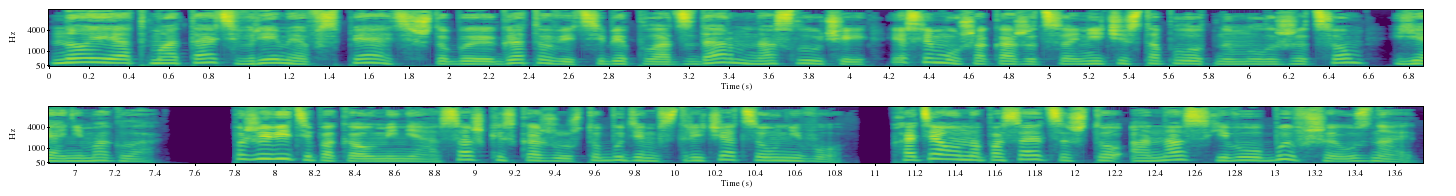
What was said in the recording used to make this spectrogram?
Но и отмотать время вспять, чтобы готовить себе плацдарм на случай, если муж окажется нечистоплотным лжецом, я не могла. «Поживите пока у меня, Сашке скажу, что будем встречаться у него. Хотя он опасается, что о нас его бывшая узнает.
